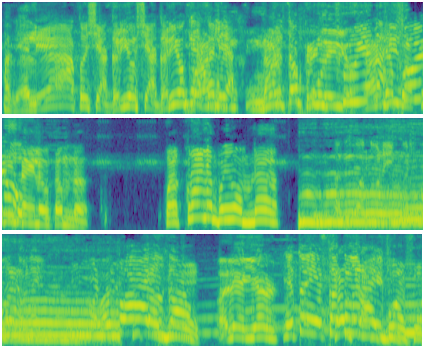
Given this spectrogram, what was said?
અલે લે આ તો શાઘરીઓ કે છે લે. મને મને તો પકડી લઈ લ્યો. પૂછ્યું એ આજે જોયું. લઈ લઉં તમને. પકડો ને ભાઈ અમને. આવ્યું. અલે યાર. એ તો એક જ વાર છો?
